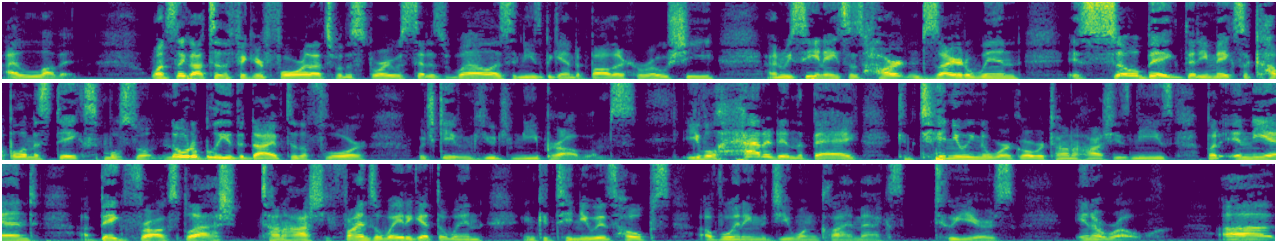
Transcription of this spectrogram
I love it. Once they got to the figure four, that's where the story was set as well, as the knees began to bother Hiroshi. And we see an Ace's heart and desire to win is so big that he makes a couple of mistakes, most notably the dive to the floor, which gave him huge knee problems. Evil had it in the bag, continuing to work over Tanahashi's knees, but in the end, a big frog splash. Tanahashi finds a way to get the win and continue his hopes of winning the G1 Climax two years in a row. Uh,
